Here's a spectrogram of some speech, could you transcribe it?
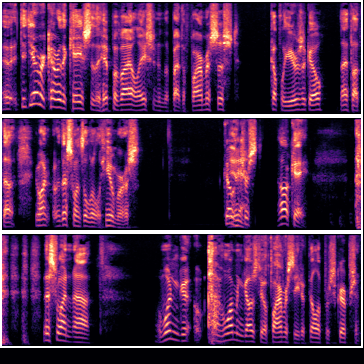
Uh, did you ever cover the case of the HIPAA violation the, by the pharmacist a couple of years ago? I thought that you want this one's a little humorous. Go Interest, ahead. Okay. this one, uh, a, woman go, a woman goes to a pharmacy to fill a prescription.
